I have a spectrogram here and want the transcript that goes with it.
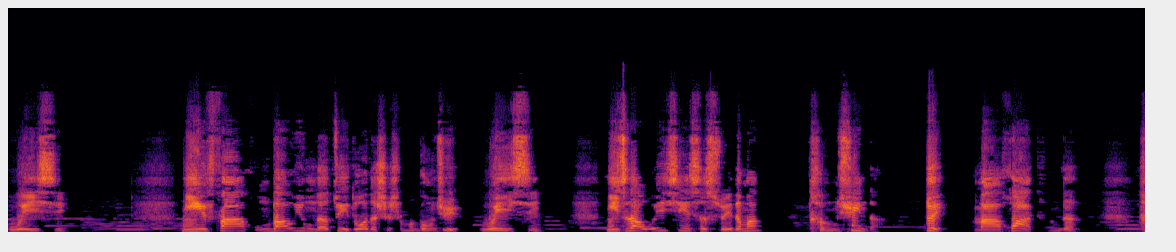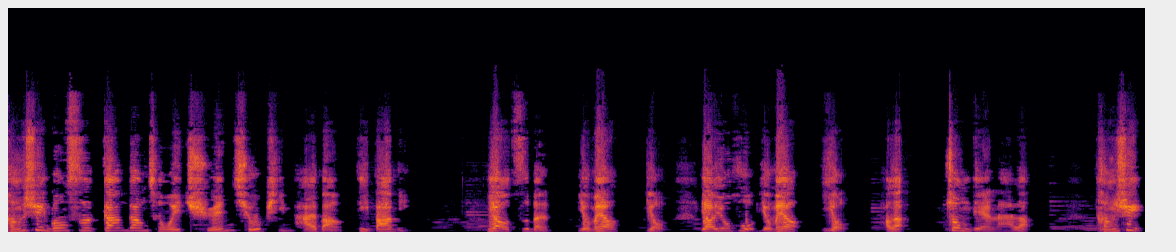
微信。你发红包用的最多的是什么工具？微信。你知道微信是谁的吗？腾讯的，对，马化腾的。腾讯公司刚刚成为全球品牌榜第八名，要资本有没有？有。要用户有没有？有。好了，重点来了，腾讯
